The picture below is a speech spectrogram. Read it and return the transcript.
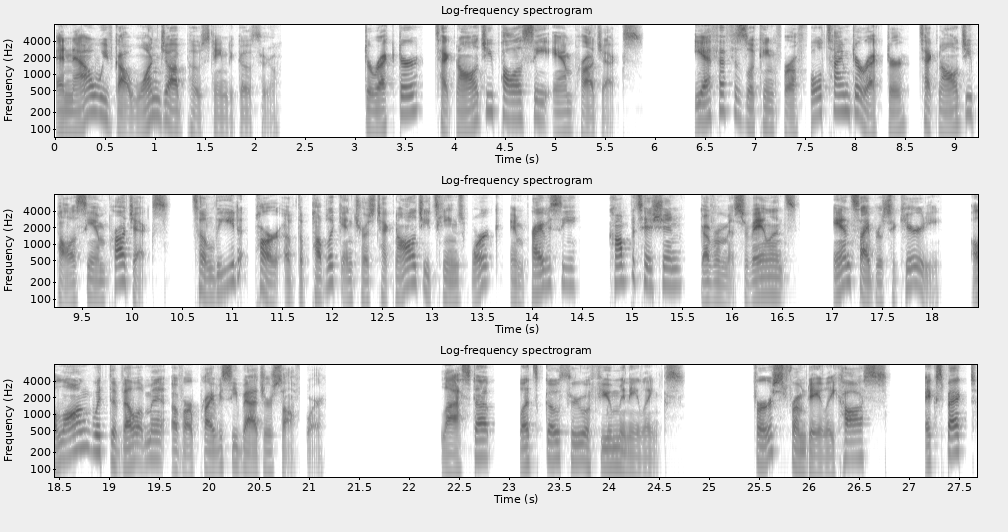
And now we've got one job posting to go through Director, Technology Policy and Projects. EFF is looking for a full time director, Technology Policy and Projects to lead part of the public interest technology team's work in privacy, competition, government surveillance, and cybersecurity, along with development of our Privacy Badger software. Last up, let's go through a few mini links. First, from Daily Kos, expect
